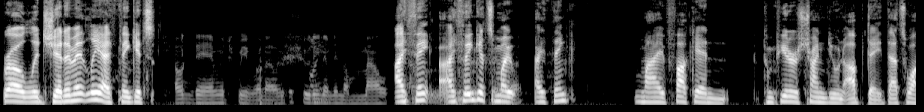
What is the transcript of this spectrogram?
Bro, legitimately, I think it's out me when I was shooting him in the mouth. I think I think it's my I think my fucking computer's trying to do an update. That's why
